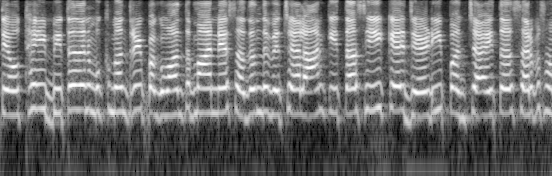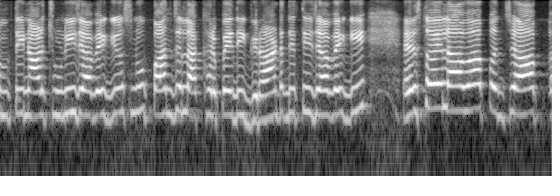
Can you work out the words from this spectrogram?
ਤੇ ਉੱਥੇ ਹੀ ਬੀਤੇ ਦਿਨ ਮੁੱਖ ਮੰਤਰੀ ਭਗਵੰਤ ਮਾਨ ਨੇ ਸਦਨ ਦੇ ਵਿੱਚ ਐਲਾਨ ਕੀਤਾ ਸੀ ਕਿ ਜਿਹੜੀ ਪੰਚਾਇਤ ਸਰਬਸੰਮਤੀ ਨਾਲ ਚੁਣੀ ਜਾਵੇਗੀ ਉਸ ਨੂੰ 5 ਲੱਖ ਰੁਪਏ ਦੀ ਗ੍ਰਾਂਟ ਦਿੱਤੀ ਜਾਵੇਗੀ। ਇਸ ਤੋਂ ਇਲਾਵਾ ਪੰਜਾਬ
